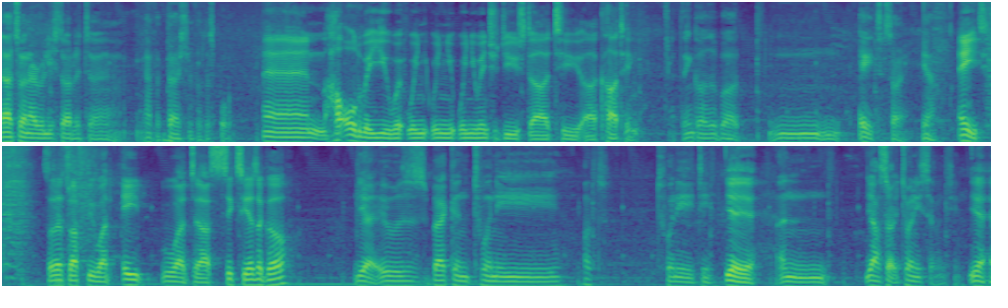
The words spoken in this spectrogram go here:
that's when I really started to have a passion for the sport. And how old were you when when you when you were introduced uh, to uh, karting? I think I was about mm, eight. Sorry, yeah, Eight. So that's roughly what eight what uh, six years ago? yeah. It was back in twenty what, twenty eighteen, Yeah, yeah. and yeah, sorry, twenty seventeen. Yeah.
